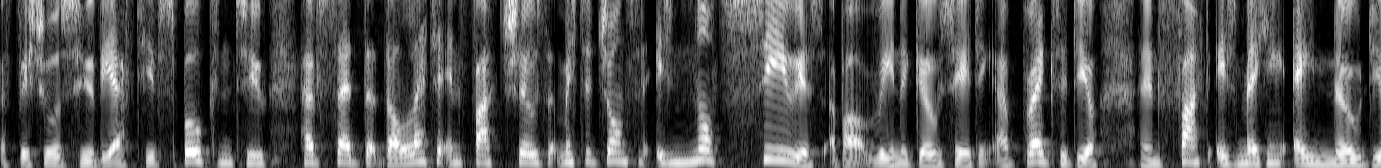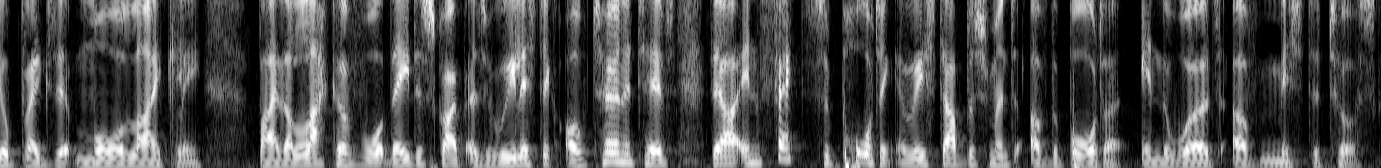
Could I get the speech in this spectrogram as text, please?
Officials who the FT have spoken to have said that the letter in fact shows that Mr Johnson is not serious about renegotiating a Brexit deal and in fact is making a no deal Brexit more likely by the lack of what they describe as realistic alternatives, they are in fact supporting a re-establishment of the border, in the words of Mr. Tusk.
